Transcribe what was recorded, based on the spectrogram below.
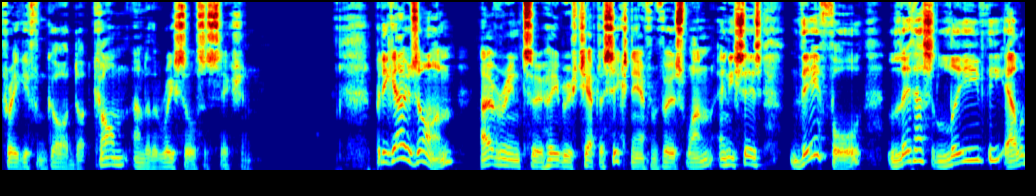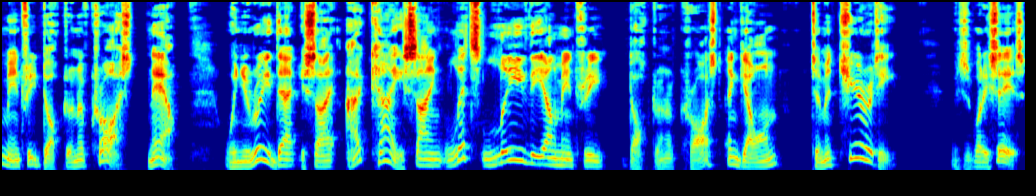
freegiftfromgod.com under the resources section. But he goes on over into Hebrews chapter 6 now from verse 1, and he says, Therefore, let us leave the elementary doctrine of Christ. Now, when you read that, you say, okay, saying, let's leave the elementary doctrine of Christ and go on to maturity, which is what he says.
